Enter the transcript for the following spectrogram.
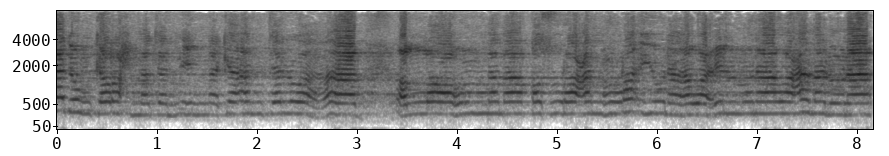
لدنك رحمة إنك أنت الوهاب. اللهم ما قصر عنه رأينا وعلمنا وعملنا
